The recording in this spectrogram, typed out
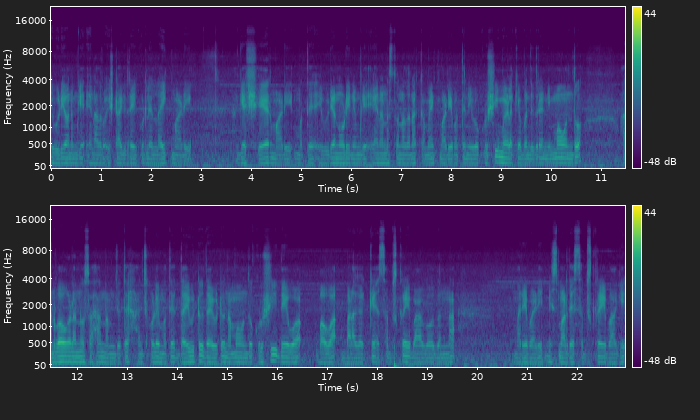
ಈ ವಿಡಿಯೋ ನಿಮಗೆ ಏನಾದರೂ ಇಷ್ಟ ಆಗಿದರೆ ಈ ಕೂಡಲೇ ಲೈಕ್ ಮಾಡಿ. ಹಾಗೆ ಶೇರ್ ಮಾಡಿ ಮತ್ತು ಈ ವಿಡಿಯೋ ನೋಡಿ ನಿಮಗೆ ಏನನ್ನಿಸ್ತು ಅನ್ನೋದನ್ನು ಕಮೆಂಟ್ ಮಾಡಿ ಮತ್ತು ನೀವು ಕೃಷಿ ಮೇಳಕ್ಕೆ ಬಂದಿದ್ದರೆ ನಿಮ್ಮ ಒಂದು ಅನುಭವಗಳನ್ನು ಸಹ ನಮ್ಮ ಜೊತೆ ಹಂಚ್ಕೊಳ್ಳಿ ಮತ್ತು ದಯವಿಟ್ಟು ದಯವಿಟ್ಟು ನಮ್ಮ ಒಂದು ಕೃಷಿ ದೇವ ಭವ ಬಳಗಕ್ಕೆ ಸಬ್ಸ್ಕ್ರೈಬ್ ಆಗೋದನ್ನು ಮರೆಯಬೇಡಿ. ಮಿಸ್ ಮಾಡದೆ ಸಬ್ಸ್ಕ್ರೈಬ್ ಆಗಿ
